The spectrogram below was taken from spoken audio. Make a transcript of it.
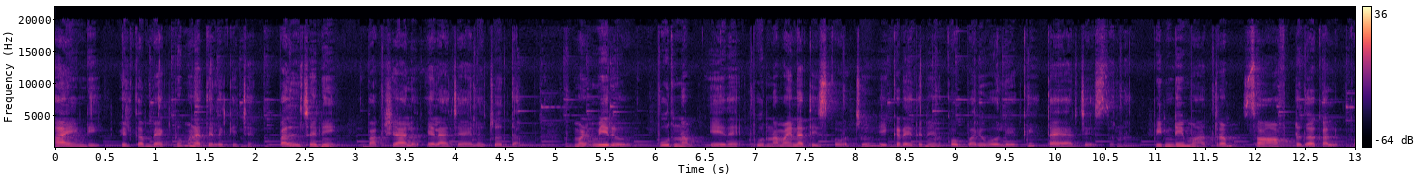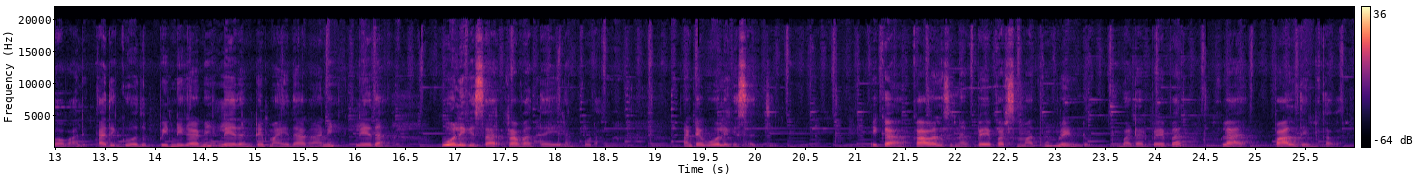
హాయ్ అండి. వెల్కమ్ బ్యాక్ టు మన తెలుగు కిచెన్. పల్చని భక్ష్యాలు ఎలా చేయాలో చూద్దాం. మీరు పూర్ణం ఏదే పూర్ణమైనా తీసుకోవచ్చు. ఇక్కడైతే నేను కొబ్బరి ఓలేకి తయారు చేస్తున్నా. పిండి మాత్రం సాఫ్ట్గా కలుపుకోవాలి. అది గోధుమ పిండి కానీ లేదంటే మైదా కానీ లేదా ఓలిగి స రవ్వ అయినా కూడా. అంటే ఓలిగి సజ్జి. ఇక కావలసిన పేపర్స్ మాత్రం రెండు. బటర్ పేపర్ ఫ్లా పాలిథిన్ కవర్.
